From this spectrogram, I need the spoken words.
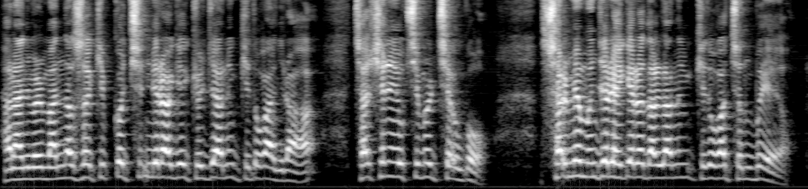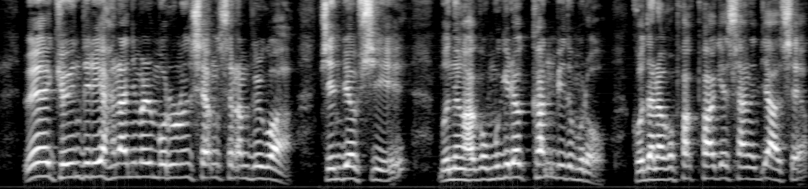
하나님을 만나서 깊고 친밀하게 교제하는 기도가 아니라 자신의 욕심을 채우고 삶의 문제를 해결해 달라는 기도가 전부예요. 왜 교인들이 하나님을 모르는 세상 사람들과 진비 없이 무능하고 무기력한 믿음으로 고단하고 팍팍하게 사는지 아세요?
